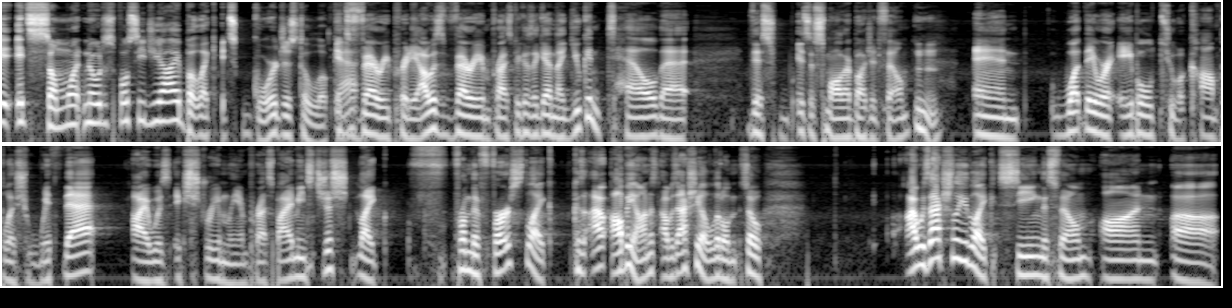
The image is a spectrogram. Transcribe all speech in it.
it, it's somewhat noticeable cgi but like it's gorgeous to look It's at very pretty. I was very impressed because again, like you can tell that this is a smaller budget film, and what they were able to accomplish with that, I was extremely impressed by. I mean, it's just like f- from the first like, because I'll be honest, I was actually a little so. I was actually like seeing this film on uh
